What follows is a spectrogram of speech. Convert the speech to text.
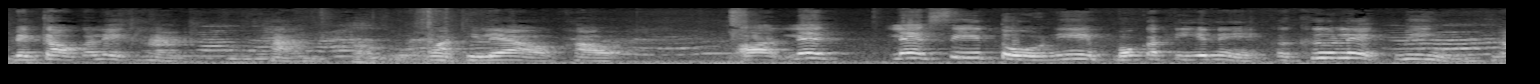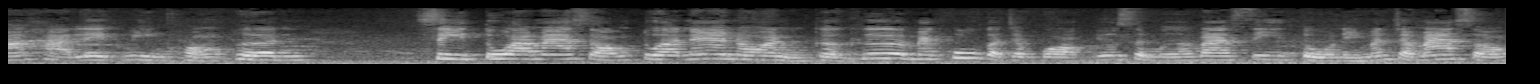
เลขเก้าก็เลขห้าค่ะครับงวันที่แล้วเขาเออเลขเลขสี่ตัวนี่ปกตินี่ก็คือเลขวิ่งเนาะค่ะเลขวิ่งของเพลิน สี่ตัวมาสองตัวแน่นอนก็คือแม่คู่ก็จะบอกอยู่เสมอว่าสี่ตัวนี่มันจะมาสอง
